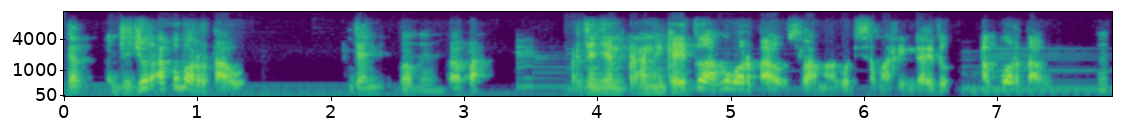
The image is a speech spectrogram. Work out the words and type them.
dan jujur aku baru tahu janji mm -hmm. apa perjanjian pranikah itu aku baru tahu selama aku di Samarinda itu aku baru tahu. Mm.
